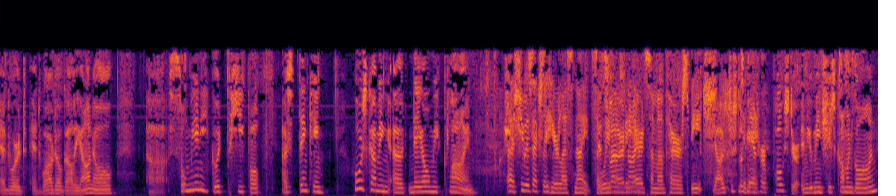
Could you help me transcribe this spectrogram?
Edward Eduardo Galeano. Uh, so many good people. I was thinking, who's coming? Uh, Naomi Klein. She, uh, she was actually here last night, so we've already night? aired some of her speech. Yeah, I was just looking today. at her poster, and you mean she's come and gone?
